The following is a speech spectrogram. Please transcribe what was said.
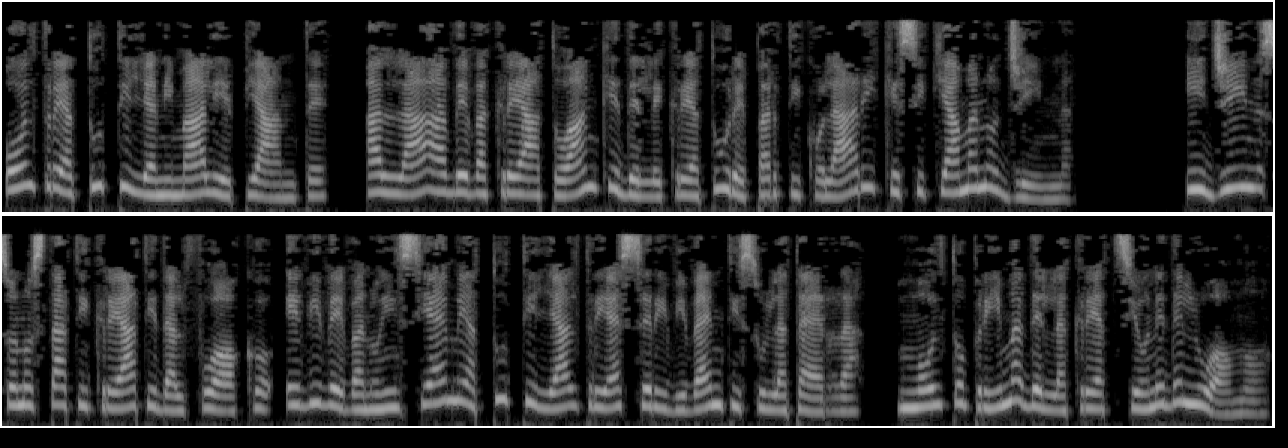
Oltre a tutti gli animali e piante, Allah aveva creato anche delle creature particolari che si chiamano jinn. I jinn sono stati creati dal fuoco e vivevano insieme a tutti gli altri esseri viventi sulla terra, molto prima della creazione dell'uomo.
